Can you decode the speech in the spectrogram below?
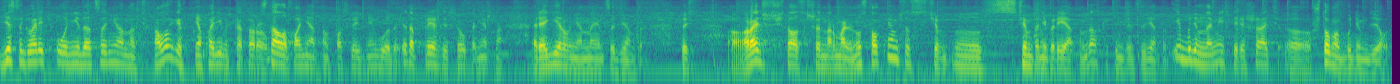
Если говорить о недооцененных технологиях, необходимость которых стала понятна в последние годы, это прежде всего, конечно, реагирование на инциденты. То есть э, раньше считалось совершенно нормально, ну столкнемся с, чем, э, с чем-то неприятным, да, с каким-то инцидентом, и будем на месте решать, э, что мы будем делать.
